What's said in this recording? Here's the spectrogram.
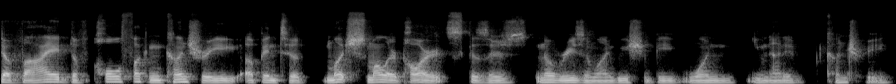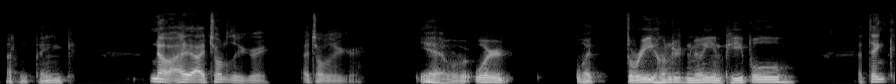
Divide the whole fucking country up into much smaller parts because there's no reason why we should be one united country i don't think No, I, I totally agree. I totally agree. yeah we're, we're what 300 million people I think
